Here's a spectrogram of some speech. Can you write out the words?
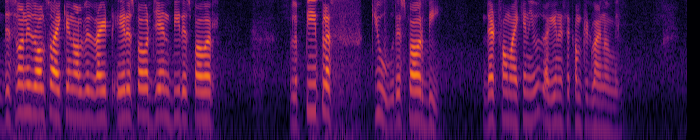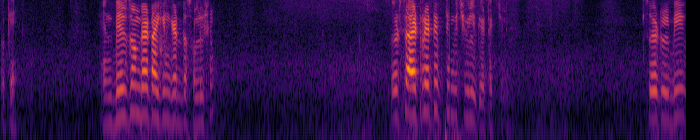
This one is also I can always write a raised power j and b raised power p plus q raised power b that form I can use again it is a complete binomial okay and based on that I can get the solution. So, it is a iterative thing which we will get actually. So, it will be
